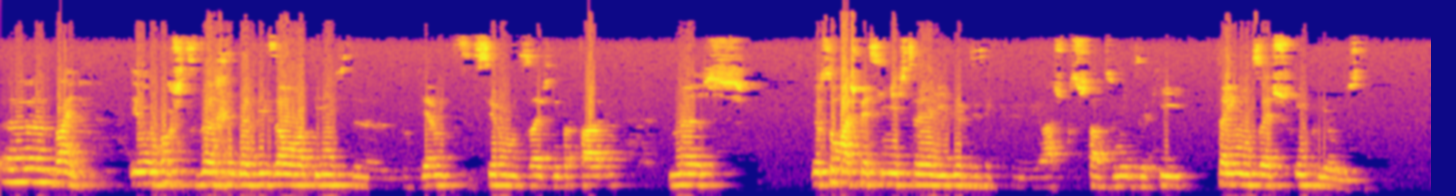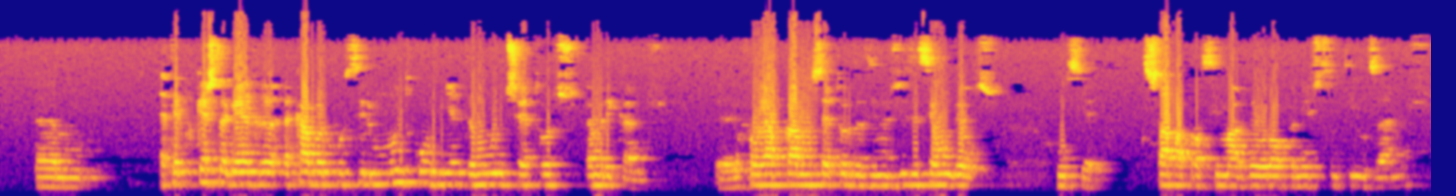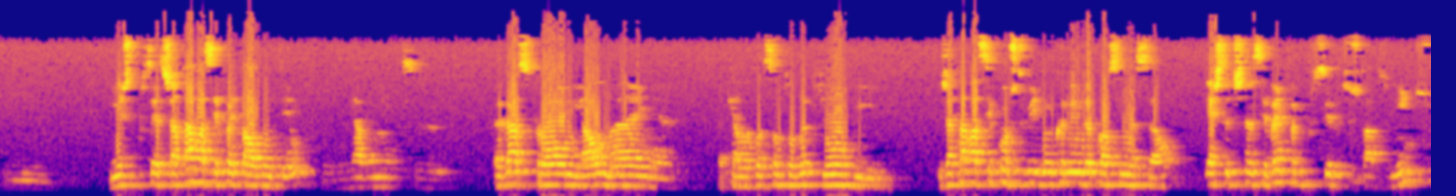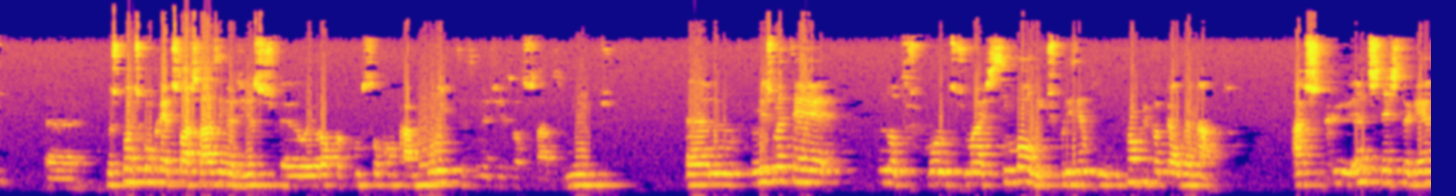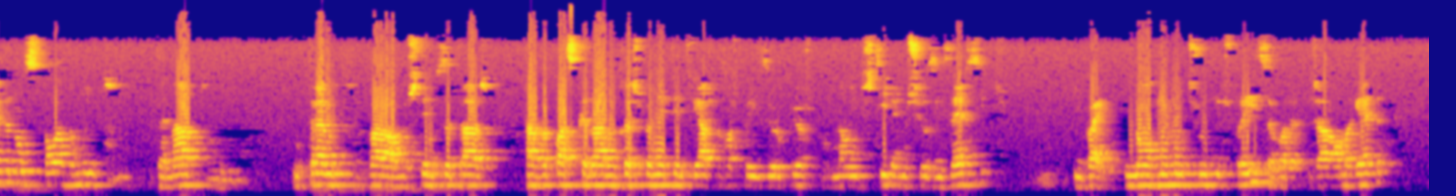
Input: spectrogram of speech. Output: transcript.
Uh, bem, eu gosto da, da visão otimista do Guilherme de ser um desejo libertário, mas eu sou mais pessimista e devo dizer que acho que os Estados Unidos aqui têm um desejo imperialista. Um, até porque esta guerra acaba por ser muito conveniente a muitos setores americanos. Eh, eu falei há bocado no setor das energias, esse é um deles, Rússia, que se estava a aproximar da Europa nestes últimos anos. E este processo já estava a ser feito há algum tempo, nomeadamente a Gazprom a Alemanha, aquela relação toda que houve, já estava a ser construído um caminho de aproximação. Esta distância vem favorecer os Estados Unidos, Uh, nos pontos concretos, lá está as energias. Uh, a Europa começou a comprar muitas energias aos Estados Unidos, um, mesmo até noutros pontos mais simbólicos, por exemplo, o próprio papel da NATO. Acho que antes desta guerra não se falava muito da NATO. O Trump, há uns tempos atrás, estava quase a dar um raspamento, entre aspas, aos países europeus por não investirem nos seus exércitos. E bem, não havia muitos motivos para isso, agora já há uma guerra.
